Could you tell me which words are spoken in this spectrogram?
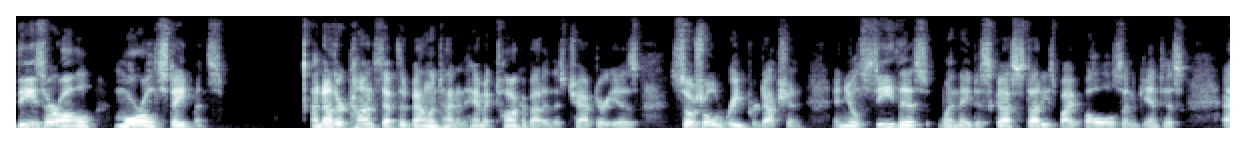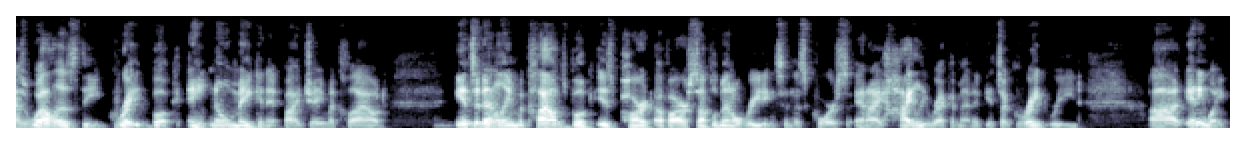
These are all moral statements. Another concept that Ballantine and Hammack talk about in this chapter is social reproduction, and you'll see this when they discuss studies by Bowles and Gintis, as well as the great book Ain't No Making It by Jay MacLeod. Incidentally, MacLeod's book is part of our supplemental readings in this course, and I highly recommend it. It's a great read. Uh, anyway,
